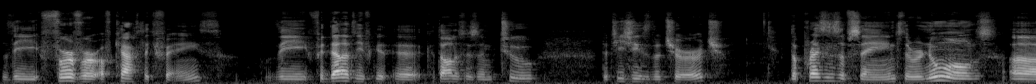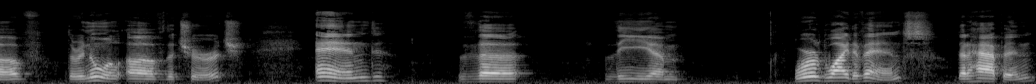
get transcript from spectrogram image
the fervor of Catholic faith, the fidelity of uh, Catholicism to the teachings of the church, the presence of saints, the renewals of the renewal of the church, and the the um, worldwide events that happen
